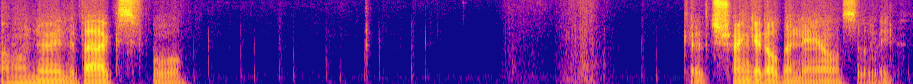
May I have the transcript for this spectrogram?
Oh no, the bag's full. Okay, let's try and get all the nails at least.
